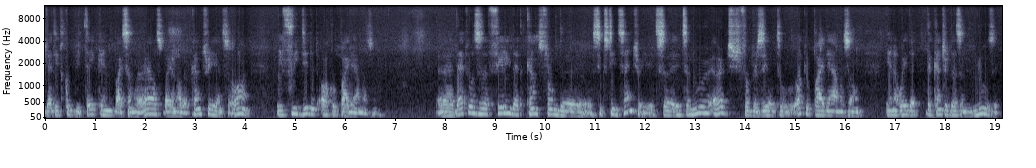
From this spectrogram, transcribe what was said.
that it could be taken by somewhere else, by another country, and so on, if we didn't occupy the Amazon. Uh, that was a feeling that comes from the 16th century. It's a, it's a new urge for Brazil to occupy the Amazon in a way that the country doesn't lose it.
